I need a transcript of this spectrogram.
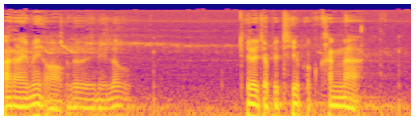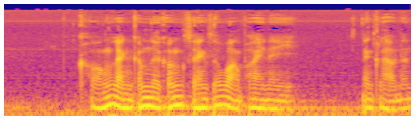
อะไรไม่ออกเลยในโลก ที่เราจะไปเทียบกับขนาด ของแหล่งกำเนิดของแสงสว่างภายในดังกล่าวนั้น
